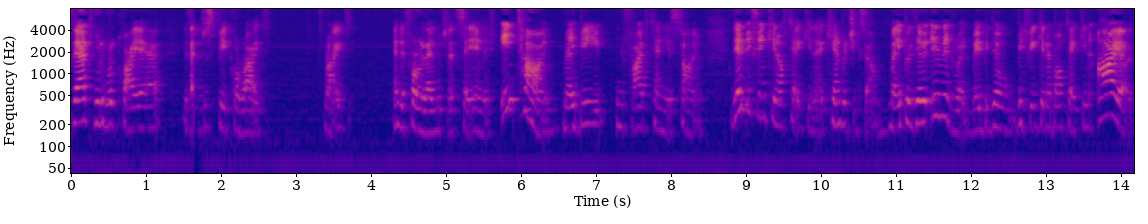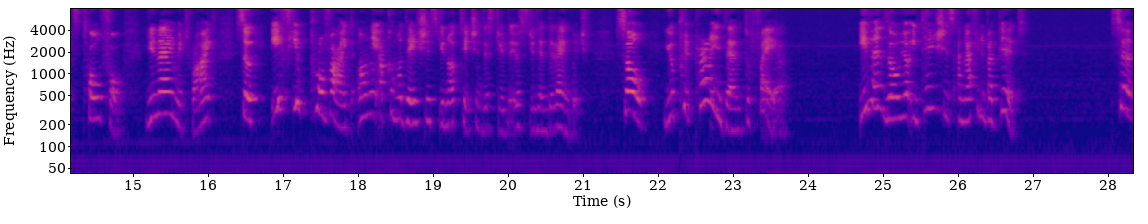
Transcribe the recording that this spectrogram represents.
That will require them to speak or write, right? And a foreign language, let's say English, in time, maybe in five, ten years' time, they'll be thinking of taking a Cambridge exam. Maybe they'll immigrate. Maybe they'll be thinking about taking IELTS, TOEFL, you name it, right? So if you provide only accommodations, you're not teaching the student, your student the language. So you're preparing them to fail, even though your intentions are nothing but good. So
